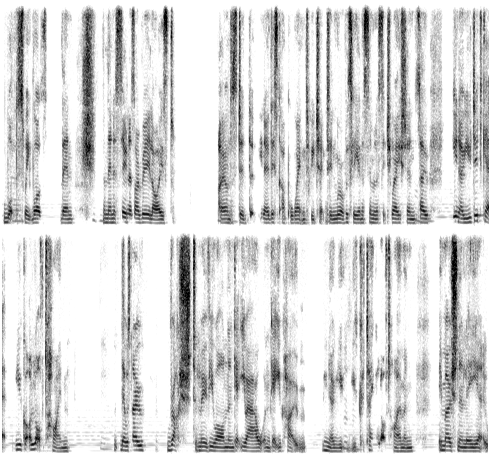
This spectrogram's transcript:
what the suite was then. And then as soon as I realised, I understood that, you know, this couple waiting to be checked in were obviously in a similar situation. So, Mhm. you know, you did get, you got a lot of time. Yeah. There was no rush to move you on and get you out and get you home. You know, you, you Mhm. could take a lot of time and emotionally, uh,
